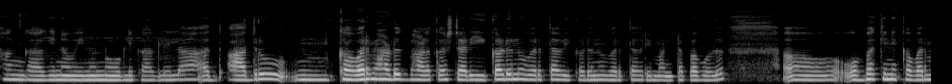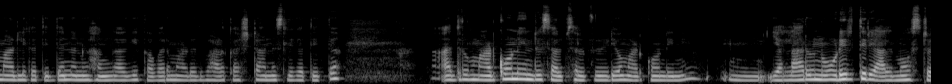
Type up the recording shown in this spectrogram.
ಹಾಗಾಗಿ ನಾವೇನು ನೋಡ್ಲಿಕ್ಕೆ ಆಗಲಿಲ್ಲ. ಅದು ಆದರೂ ಕವರ್ ಮಾಡೋದು ಭಾಳ ಕಷ್ಟ ರೀ. ಈ ಕಡೆನೂ ಬರ್ತಾವೆ, ಈ ಕಡೆನೂ ಬರ್ತಾವೆ ರೀ ಮಂಟಪಗಳು. ಒಬ್ಬಾಕಿನೇ ಕವರ್ ಮಾಡ್ಲಿಕ್ಕತ್ತಿದ್ದೆ ನನಗೆ ಹಾಗಾಗಿ ಕವರ್ ಮಾಡೋದು ಭಾಳ ಕಷ್ಟ ಅನ್ನಿಸ್ಲಿಕ್ಕತ್ತಿತ್ತು ಆದರೂ ಮಾಡ್ಕೊಂಡೀನಿ ರೀ, ಸ್ವಲ್ಪ ಸ್ವಲ್ಪ ವೀಡಿಯೋ ಮಾಡ್ಕೊಂಡೀನಿ. ಎಲ್ಲರೂ ನೋಡಿರ್ತೀರಿ ಆಲ್ಮೋಸ್ಟ್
